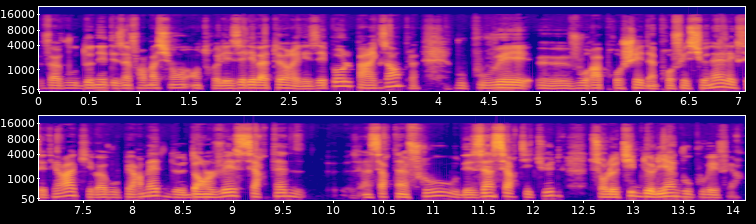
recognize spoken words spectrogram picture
va vous donner des informations entre les élévateurs et les épaules, par exemple. Vous pouvez euh, vous rapprocher d'un professionnel, etc., qui va vous permettre d'enlever certaines un certain flou ou des incertitudes sur le type de lien que vous pouvez faire.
